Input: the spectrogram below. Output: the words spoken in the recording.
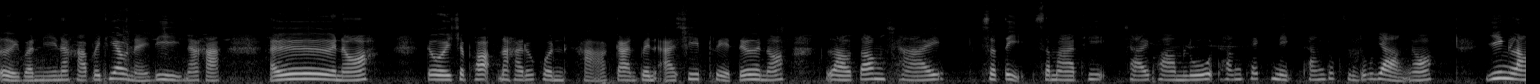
เอ่ยวันนี้นะคะ ไปเที่ยวไหนดีนะคะ เออเนาะโดยเฉพาะนะคะทุกคนค่ะการเป็นอาชีพเทรดเดอร์เนาะเราต้องใช้สติสมาธิใช้ความรู้ทั้งเทคนิคทั้งทุกสิ่งทุกอย่างเนาะ ยิ่งเรา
